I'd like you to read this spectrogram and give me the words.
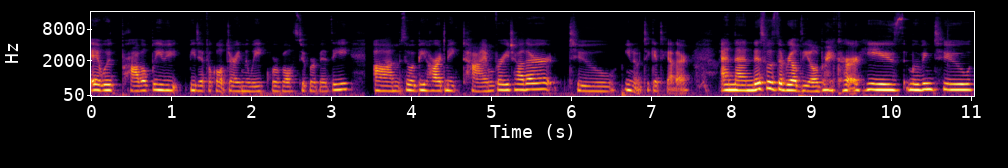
it would probably be difficult during the week. We're both super busy. Um, so it would be hard to make time for each other to, you know, to get together. And then this was the real deal breaker. He's moving to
